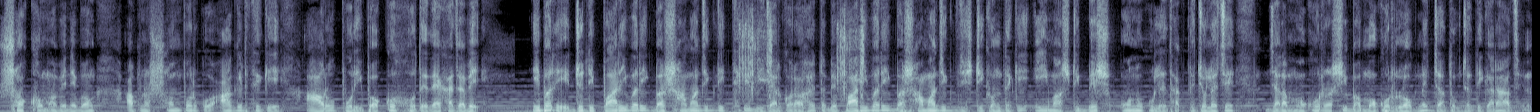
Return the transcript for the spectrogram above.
সক্ষম হবেন এবং আপনার সম্পর্ক আগের থেকে আরও পরিপক্ক হতে দেখা যাবে। এবারে যদি পারিবারিক বা সামাজিক দিক থেকে বিচার করা হয়, তবে পারিবারিক বা সামাজিক দৃষ্টিকোণ থেকে এই মাসটি বেশ অনুকূলে থাকতে চলেছে যারা মকর রাশি বা মকর লগ্নের জাতক জাতিকারা আছেন।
